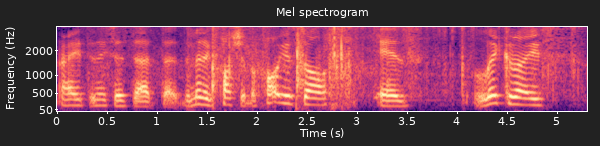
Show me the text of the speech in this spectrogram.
right? And he says that the, the minute pasha b'chol yisrael is likrais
